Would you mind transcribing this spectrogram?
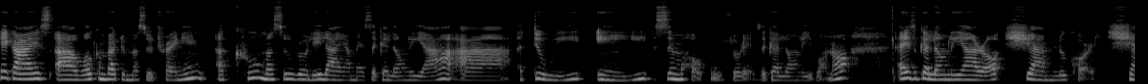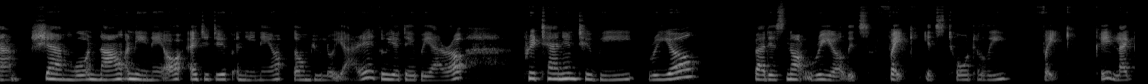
Hey guys, uh, welcome back to Masu Training. အခု Masu တို့လေ့လာရမယ့်စကားလုံးလေးကအာအတူကြီးအင်ကြီးအစစ်မဟုတ်ဘူးဆိုတဲ့စကားလုံးလေးပေါ့နော်။အဲဒီစကားလုံးလေးကတော့ sham လို့ခေါ်တယ်။ sham sham ကို noun အနေနဲ့ရော adjective အနေနဲ့ရောအသုံးပြုလို့ရတယ်။သူရဲ့အဓိပ္ပာယ်ကတော့ pretending to be real but it's not real it's fake it's totally fake okay like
